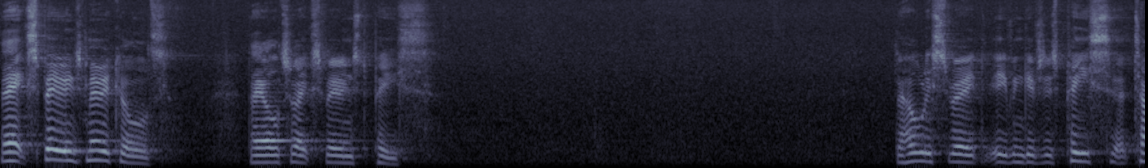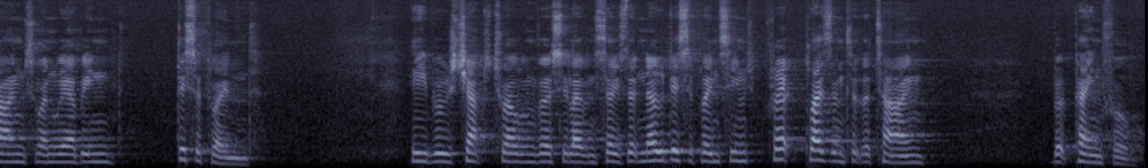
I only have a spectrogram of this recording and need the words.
They experienced miracles. They also experienced peace. The Holy Spirit even gives us peace at times when we are being disciplined. Hebrews chapter 12 and verse 11 says that no discipline seems pleasant at the time but painful.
